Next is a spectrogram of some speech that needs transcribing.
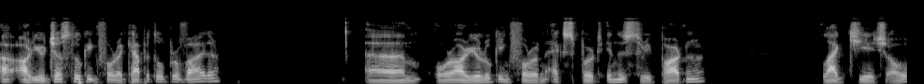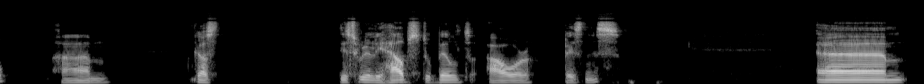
are you just looking for a capital provider, um, or are you looking for an expert industry partner like GHO? Um, because this really helps to build our business. Um,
